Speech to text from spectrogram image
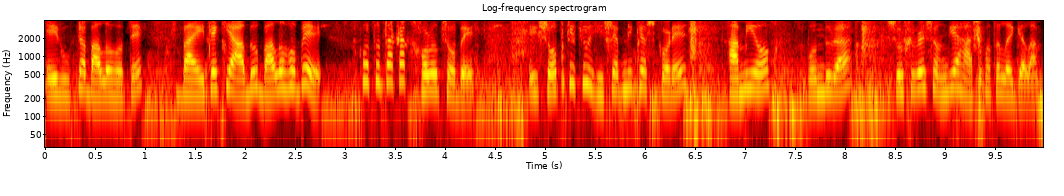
এই রোগটা ভালো হতে? বা এটা কি আদৌ ভালো হবে? কত টাকা খরচ হবে? এই সব কিছু হিসাব নিকাশ করে আমিও, বন্ধুরা, শ্বশুরের সঙ্গে হাসপাতালে গেলাম।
